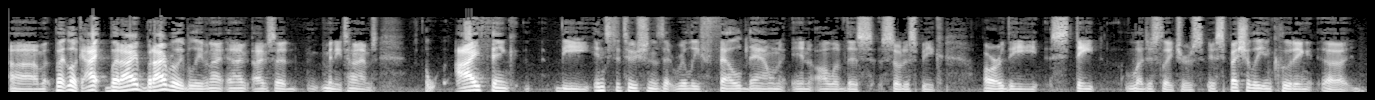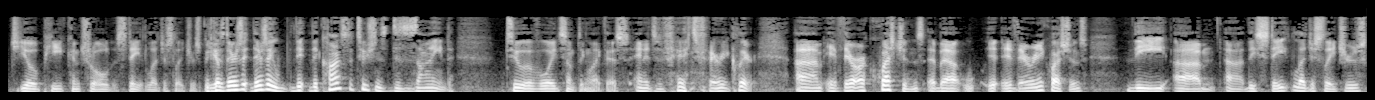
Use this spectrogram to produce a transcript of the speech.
Um, but look, I but I but I really believe, and, I, and I, I've said many times, I think the institutions that really fell down in all of this, so to speak, are the state legislatures, especially including uh, GOP-controlled state legislatures, because there's a, there's a the, the Constitution's designed to avoid something like this, and it's it's very clear. Um, if there are questions about if there are any questions, the um, uh, the state legislatures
